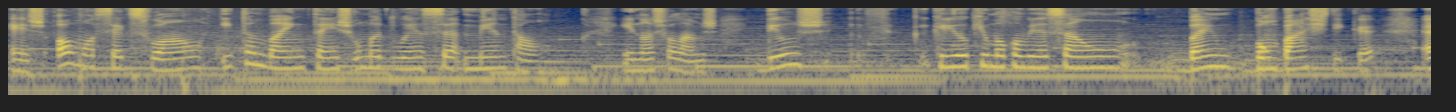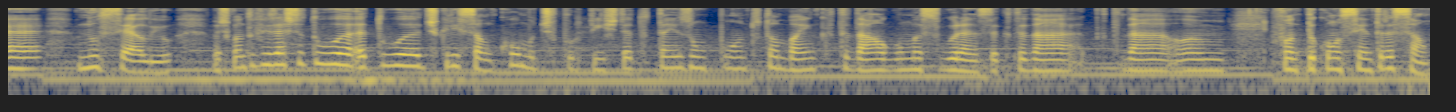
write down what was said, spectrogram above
és homossexual e também tens uma doença mental. E nós falamos, Deus criou aqui uma combinação bem bombástica uh, no Célio. Mas quando tu fizeste a tua, a tua descrição como desportista, tu tens um ponto também que te dá alguma segurança, que te dá, que te dá um, fonte de concentração.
